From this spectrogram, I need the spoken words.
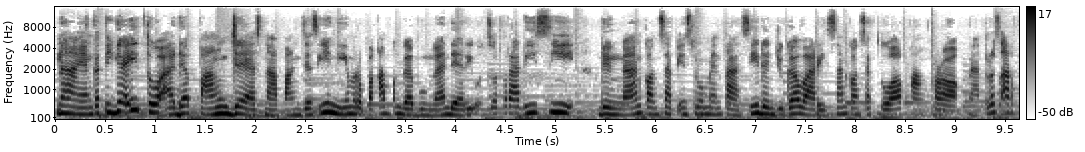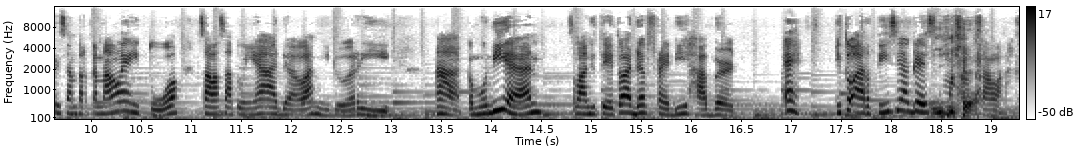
Nah, yang ketiga itu ada punk jazz. Nah, punk jazz ini merupakan penggabungan dari unsur tradisi dengan konsep instrumentasi dan juga warisan konseptual punk rock. Nah, terus artis yang terkenalnya itu salah satunya adalah Midori. Nah, kemudian selanjutnya itu ada Freddie Hubbard. Eh, itu artis ya guys? Maaf Iya. salah.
